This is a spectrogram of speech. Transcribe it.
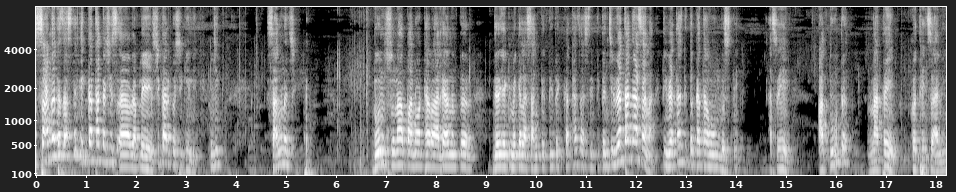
सांगतच असतील की कथा कशी स- आपले शिकार कशी केली. म्हणजे सांगणंच आहे. दोन सुना पानवाठावर आल्यानंतर जे एकमेकाला सांगतात ती तर कथाच असते. ती त्यांची व्यथा का असाना? ती व्यथा तिथं कथा होऊन बसते. असं हे आतूट नातं आहे कथेचं आणि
